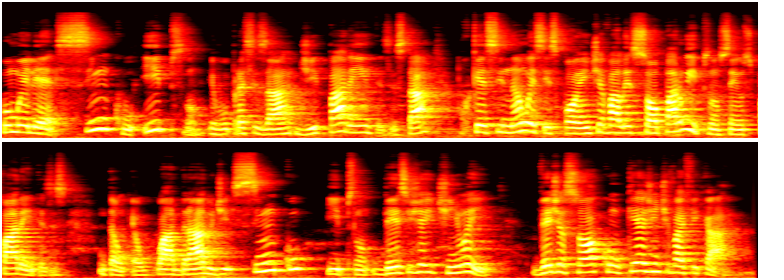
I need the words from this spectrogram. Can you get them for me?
Como ele é 5y, eu vou precisar de parênteses, tá? Porque senão esse expoente ia valer só para o y, sem os parênteses. Então, é o quadrado de 5y, desse jeitinho aí. Veja só com o que a gente vai ficar.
